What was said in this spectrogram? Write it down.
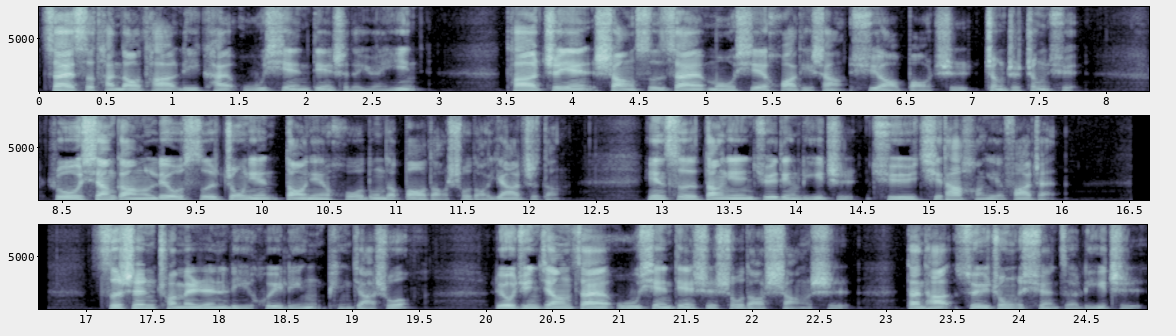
再次谈到他离开无线电视的原因。他直言，上司在某些话题上需要保持政治正确，如香港六四周年悼念活动的报道受到压制等。因此，当年决定离职，去其他行业发展。资深传媒人李慧玲评价说：“柳俊江在无线电视受到赏识，但他最终选择离职，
